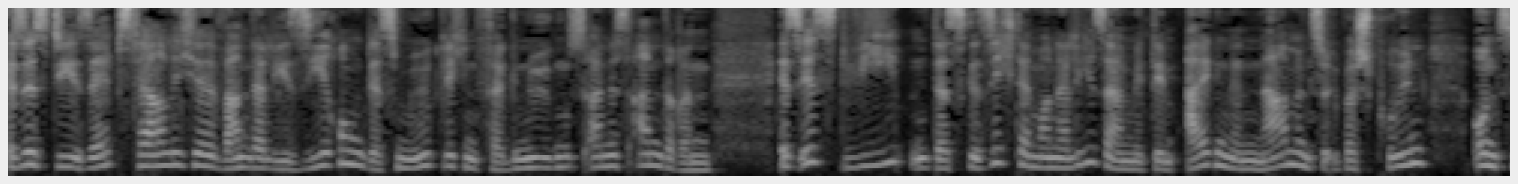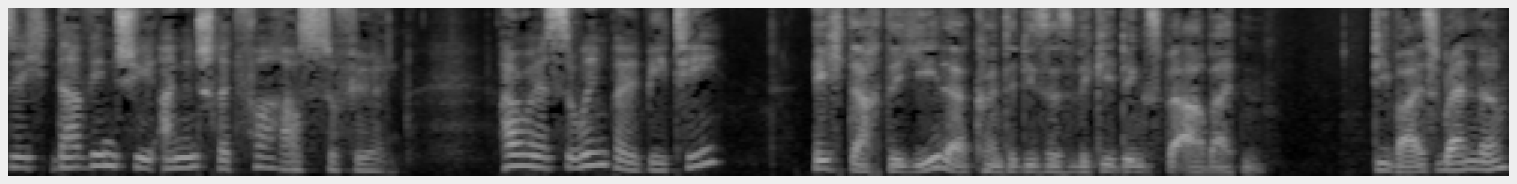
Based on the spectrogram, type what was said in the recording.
es ist die selbstherrliche Vandalisierung des möglichen Vergnügens eines anderen. Es ist wie das Gesicht der Mona Lisa mit dem eigenen Namen zu übersprühen und sich Da Vinci einen Schritt vorauszufühlen. Horace Wimple, BT? Ich dachte, jeder könnte dieses Wiki-Dings bearbeiten. Device Render?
